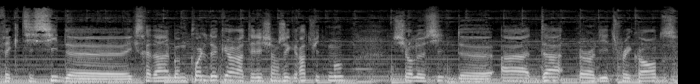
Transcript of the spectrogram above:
D'infecticide, euh, extrait d'un album Poil de cœur à télécharger gratuitement sur le site de Ada Early Records.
